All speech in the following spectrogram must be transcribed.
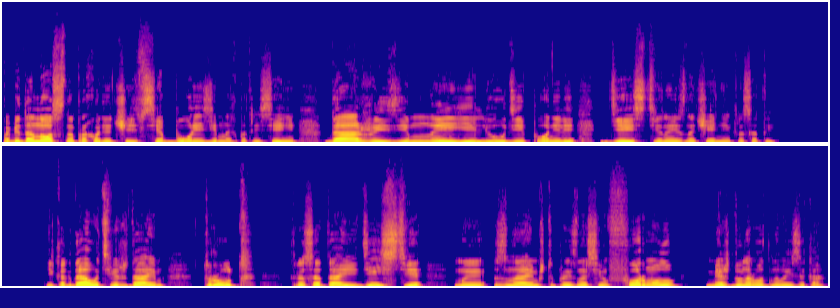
победоносно проходят через все бури земных потрясений. Даже земные люди поняли действенное значение красоты. И когда утверждаем «труд», «красота» и «действие», мы знаем, что произносим формулу международного языка.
